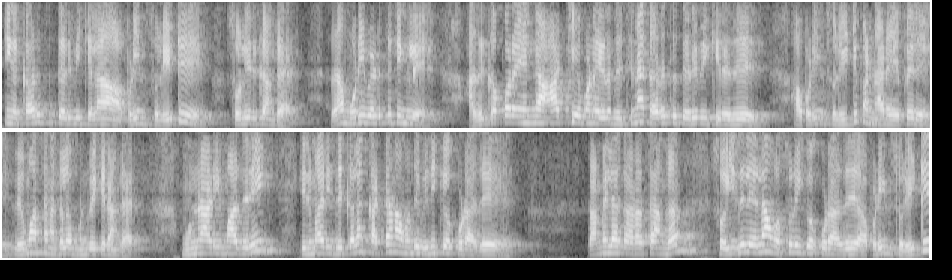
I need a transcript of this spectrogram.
நீங்கள் கருத்து தெரிவிக்கலாம் அப்படின்னு சொல்லிட்டு சொல்லியிருக்காங்க. அதான் முடிவெடுத்துட்டீங்களே அதுக்கப்புறம் என்ன ஆட்சேபணம் இருந்துச்சுன்னா கருத்து தெரிவிக்கிறது அப்படின்னு சொல்லிட்டு இப்போ நிறைய பேர் விமர்சனங்களை முன்வைக்கிறாங்க. முன்னாடி மாதிரி இது மாதிரி இதுக்கெல்லாம் கட்டணம் வந்து விதிக்கக்கூடாது. தமிழக அரசாங்கம் ஸோ இதிலெல்லாம் வசூலிக்கக்கூடாது அப்படின்னு சொல்லிட்டு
